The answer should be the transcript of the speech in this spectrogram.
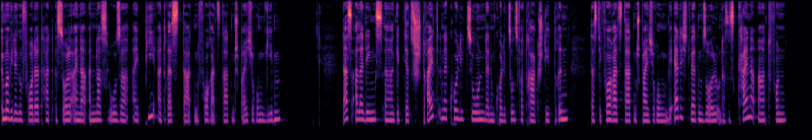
immer wieder gefordert hat, es soll eine anlasslose IP-Adressdaten-Vorratsdatenspeicherung geben. Das allerdings äh, gibt jetzt Streit in der Koalition, denn im Koalitionsvertrag steht drin, dass die Vorratsdatenspeicherung beerdigt werden soll und dass es keine Art von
